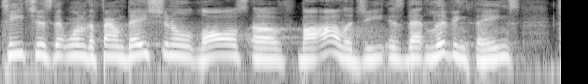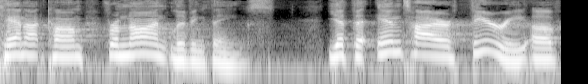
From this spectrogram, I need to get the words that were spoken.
teaches that one of the foundational laws of biology is that living things cannot come from non living things. Yet the entire theory of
